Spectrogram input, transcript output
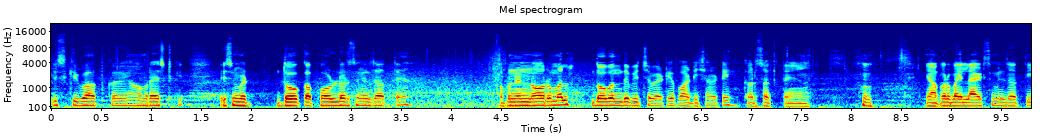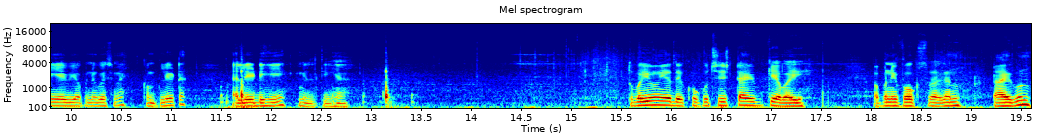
इसकी बात करें आम रेस्ट की, इसमें दो कप होल्डर्स मिल जाते हैं। अपने नॉर्मल दो बंदे पीछे बैठ के पार्टी शार्टी कर सकते हैं। यहाँ पर भाई लाइट्स मिल जाती हैं, ये भी अपने को इसमें कंप्लीट एलईडी ही मिलती हैं। तो भाई ये देखो, कुछ इस टाइप के भाई। अपनी फोक्स वैगन टाइगुन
